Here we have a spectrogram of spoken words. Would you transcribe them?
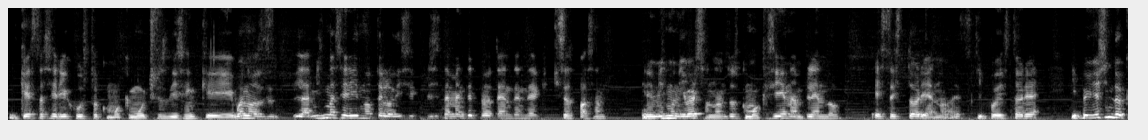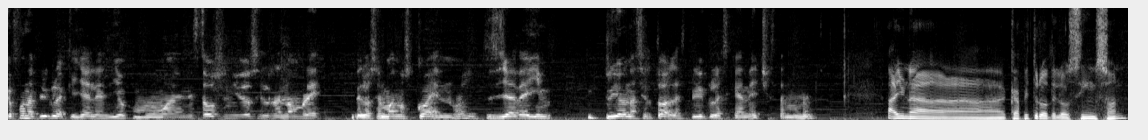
Y que esta serie justo como que muchos dicen que, bueno, la misma serie no te lo dice explícitamente, pero te da a entender que quizás pasan en el mismo universo, ¿no? Entonces como que siguen ampliando esta historia, ¿no? Este tipo de historia. Y pero yo siento que fue una película que ya les dio como en Estados Unidos el renombre de los hermanos Cohen, ¿no? Y entonces ya de ahí pudieron hacer todas las películas que han hecho hasta el momento. Hay un capítulo de Los Simpson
